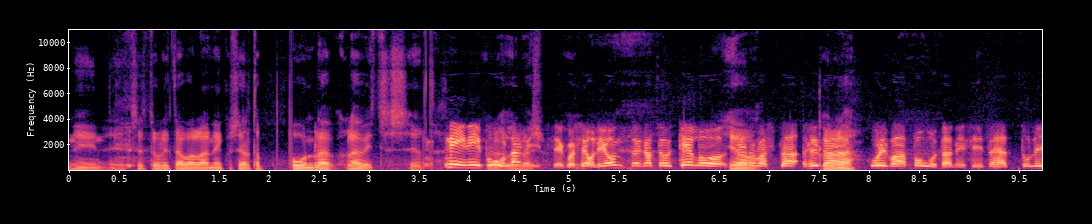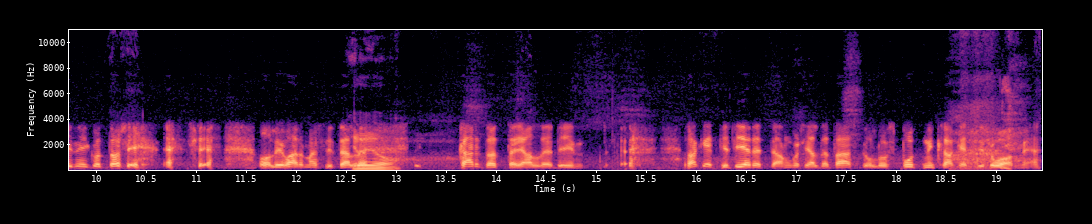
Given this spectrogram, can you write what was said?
Niin, se tuli tavallaan niin kuin sieltä puun lä- lävitse sieltä. Niin, niin puun lävitse, kun se oli on, kato, kelo tervasta hyvää kyllä. kuivaa puuta, niin siitähän tuli niin kuin tosi, se oli varmasti tälle joo, joo. kartoittajalle niin rakettitiedettä, onko sieltä taas tullut Sputnik-raketti Suomeen.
